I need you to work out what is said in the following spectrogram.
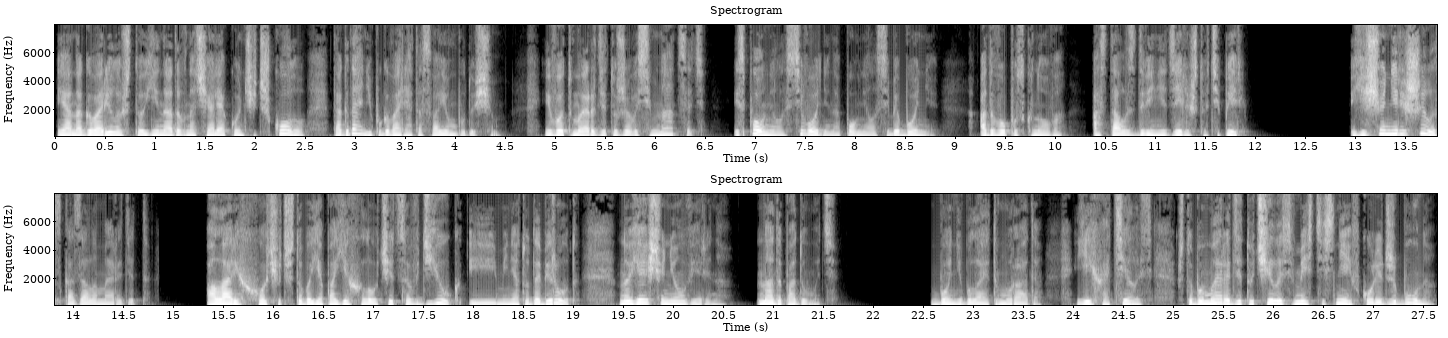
и она говорила, что ей надо вначале окончить школу, тогда они поговорят о своем будущем. И вот Мередит уже восемнадцать, исполнилось сегодня, напомнила себе Бонни, а до выпускного Осталось две недели, что теперь?» «Еще не решила», — сказала Мередит. «Аларих хочет, чтобы я поехала учиться в Дьюк, и меня туда берут, но я еще не уверена. Надо подумать». Бонни была этому рада. Ей хотелось, чтобы Мередит училась вместе с ней в колледже Буна.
